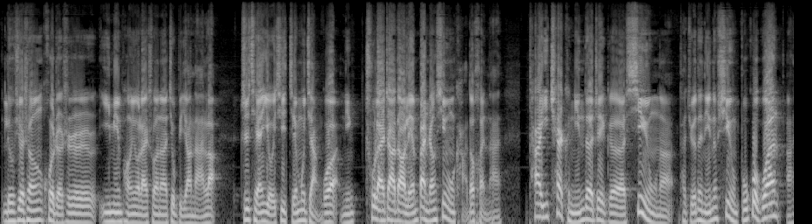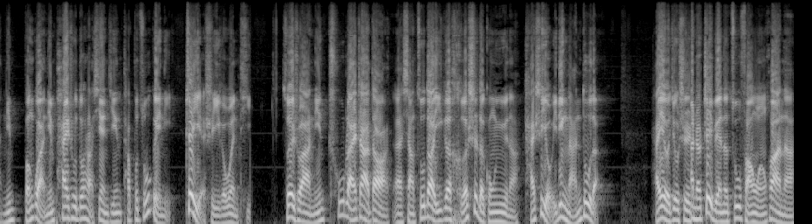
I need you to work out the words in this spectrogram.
留学生或者是移民朋友来说呢，就比较难了。之前有一期节目讲过，您初来乍到，连办张信用卡都很难。他一 check 您的这个信用呢，他觉得您的信用不过关啊，您甭管您拍出多少现金，他不租给你，这也是一个问题。所以说啊，您初来乍到，呃，想租到一个合适的公寓呢，还是有一定难度的。还有就是按照这边的租房文化呢，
